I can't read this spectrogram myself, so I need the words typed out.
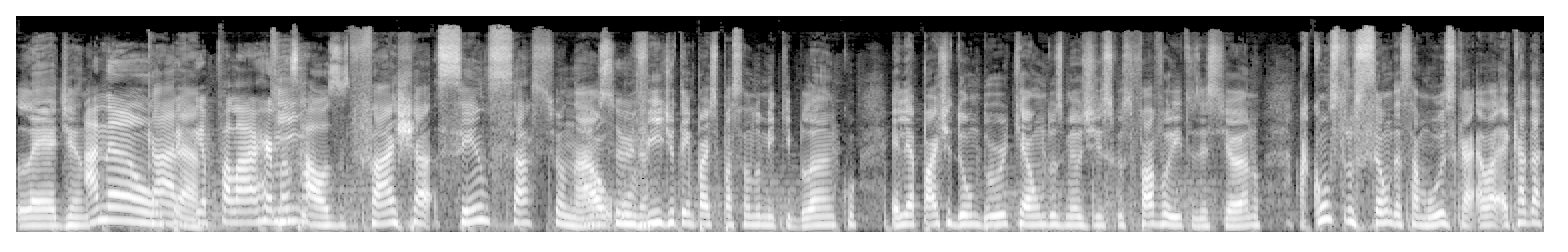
Legend. Ah, não. Cara, eu ia falar Herman's House. Faixa sensacional. Absurda. O vídeo tem participação do Mickey Blanco. Ele é parte do Ondur, que é um dos meus discos favoritos desse ano. A construção dessa música, ela é cada,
